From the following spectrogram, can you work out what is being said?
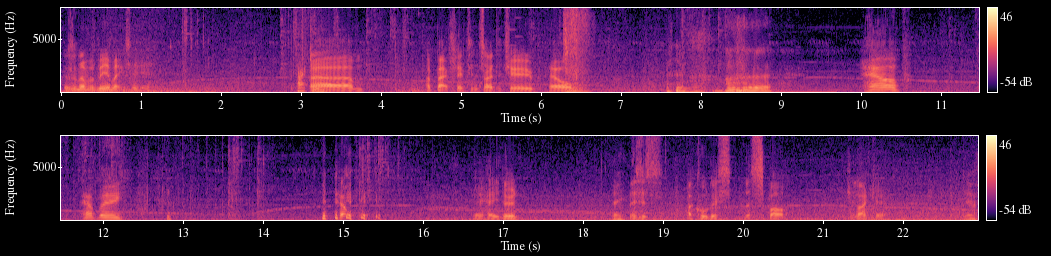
There's another BMXer here. Fuck you. Um, I backflipped inside the tube. Help! Help! Help me! Help! hey, how you doing? hey, This is, I call this the spot. Do you like it? yes.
